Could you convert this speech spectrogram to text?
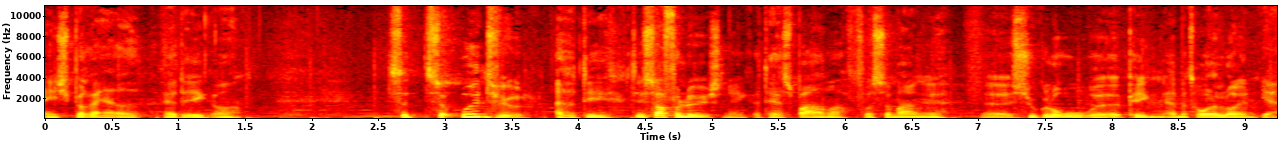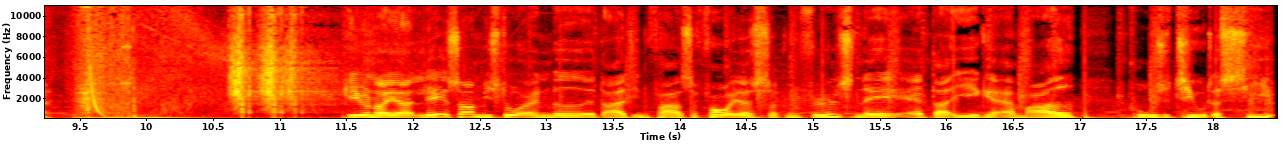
er inspireret af det, ikke? Og så, så uden tvivl, altså det, det er så forløsende, ikke? og det har sparet mig for så mange øh, psykologpenge, øh, penge, at man tror, det er løgn. Ja. Geo, når jeg læser om historien med øh, dig og din far, så får jeg sådan følelsen af, at der ikke er meget positivt at sige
